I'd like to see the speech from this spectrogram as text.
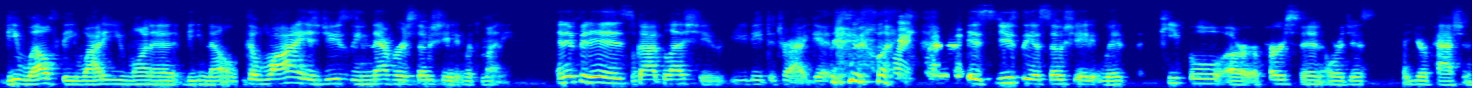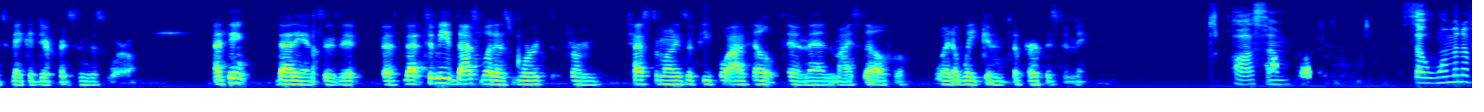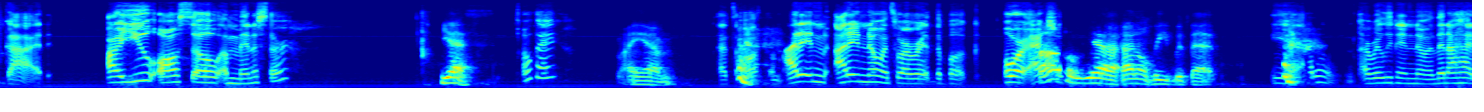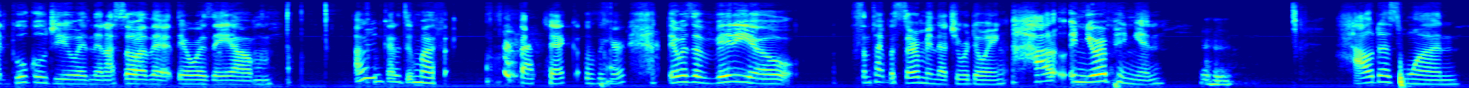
be wealthy? Why do you want to be known? The why is usually never associated with money. And if it is, God bless you, you need to try again. you know, like, right. It's usually associated with people or a person or just your passion to make a difference in this world. I think that answers it. That, that to me, that's what has worked from testimonies of people I've helped and then myself of what awakened the purpose in me. Awesome. So, woman of God, are you also a minister? Yes. Okay. I am. That's awesome. I didn't I didn't know until I read the book. Or actually Oh yeah, I don't lead with that. Yeah, I don't I really didn't know. And then I had Googled you and then I saw that there was a um I gotta do my fact check over here. There was a video, some type of sermon that you were doing. How in your opinion, mm-hmm. how does one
